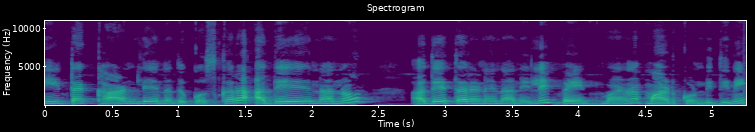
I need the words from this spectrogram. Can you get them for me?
ನೀಟಾಗಿ ಕಾಣಲಿ ಅನ್ನೋದಕ್ಕೋಸ್ಕರ ಅದೇ ನಾನು ಅದೇ ಥರನೇ ನಾನಿಲ್ಲಿ ಪೇಂಟ್ ಮಾಡಿ, ಮಾಡ್ಕೊಂಡಿದ್ದೀನಿ.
